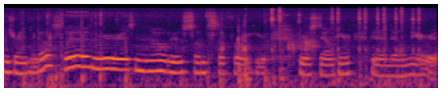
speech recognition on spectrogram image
Is there anything else? There is no, there's some stuff right here. Here's down here, and down there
